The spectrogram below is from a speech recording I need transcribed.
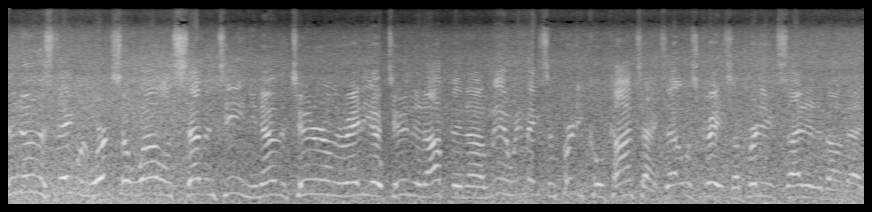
who knew this thing would work so well on 17? You know, the tuner on the radio tuned it up, and uh, man, we made some pretty cool contacts. That was great, so I'm pretty excited about that.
